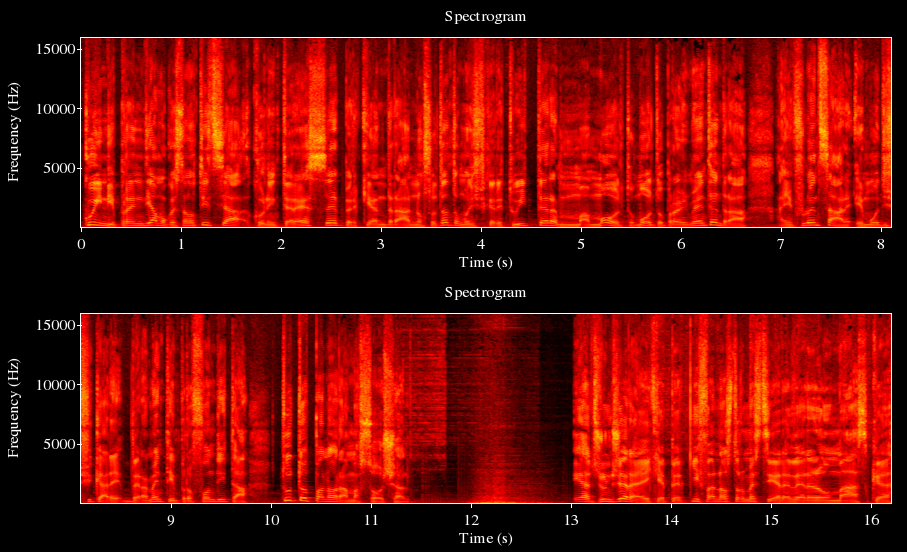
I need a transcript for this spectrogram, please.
Quindi prendiamo questa notizia con interesse perché andrà non soltanto a modificare Twitter, ma molto, molto probabilmente andrà a influenzare e modificare veramente in profondità tutto il panorama social. E aggiungerei che per chi fa il nostro mestiere avere Elon Musk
